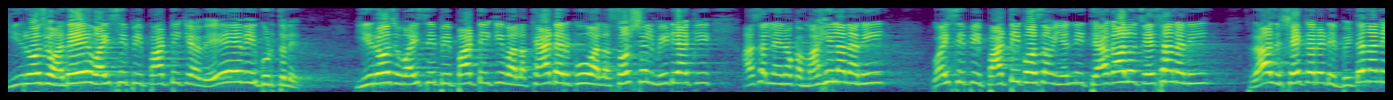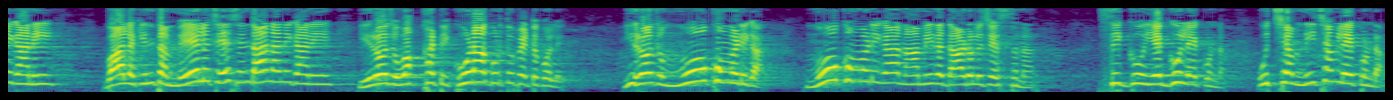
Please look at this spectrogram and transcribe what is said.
ఈ రోజు అదే వైసీపీ పార్టీకి అవేవి గుర్తులేదు. ఈరోజు వైసీపీ పార్టీకి వాళ్ళ క్యాడర్కు వాళ్ళ సోషల్ మీడియాకి అసలు నేను ఒక మహిళనని వైసీపీ పార్టీ కోసం ఎన్ని త్యాగాలు చేశానని రాజశేఖర్ రెడ్డి బిడ్డనని గాని వాళ్ళకింత మేలు చేసిందానని గాని ఈరోజు ఒక్కటి కూడా గుర్తు పెట్టుకోలే. ఈరోజు మూకుమ్మడిగా మూకుమ్మడిగా నా మీద దాడులు చేస్తున్నారు. సిగ్గు ఎగ్గు లేకుండా ఉచ్చం నీచం లేకుండా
